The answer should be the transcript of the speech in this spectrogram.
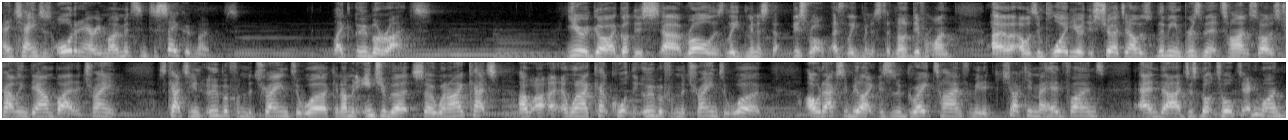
And it changes ordinary moments into sacred moments like Uber rides. A year ago, I got this uh, role as lead minister. This role as lead minister, not a different one. Uh, I was employed here at this church, and I was living in Brisbane at the time, so I was traveling down by the train. I was catching an Uber from the train to work, and I'm an introvert, so when I catch, uh, uh when I caught the Uber from the train to work, I would actually be like, "This is a great time for me to chuck in my headphones and uh, just not talk to anyone,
